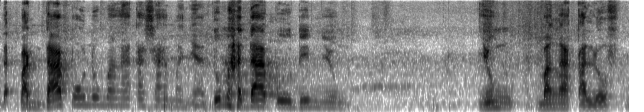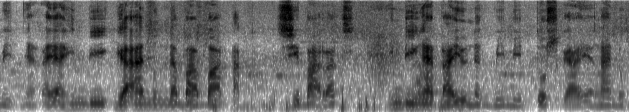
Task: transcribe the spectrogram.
da- pagdapo ng mga kasama niya, dumadapo din yung yung mga ka-loftmate niya. Kaya hindi gaanong nababatak si Barats. Hindi nga tayo nagmimitos gaya nga nung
